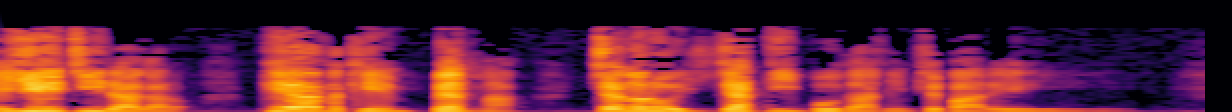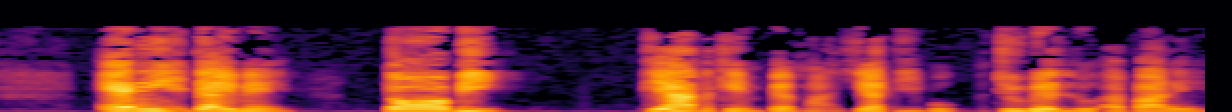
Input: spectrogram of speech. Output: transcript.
အရေးကြီးတာကတော့ ဖျားသခင်ဘက်မှာကျွန်တော်တို့ယက်တီဖို့သာလျှင်ဖြစ်ပါတယ်အဲ့ဒီအတိုင်းပဲတော်ပြီဖျားသခင်ဘက်မှာယက်တီဖို့အထူးပဲလိုအပ်ပါတယ်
